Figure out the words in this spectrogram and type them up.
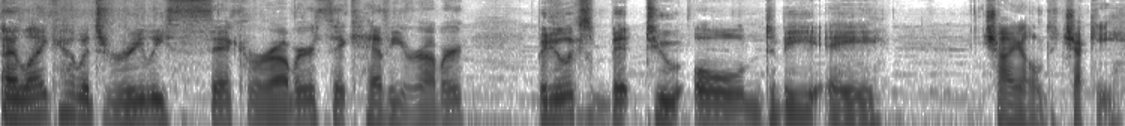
I like how it's really thick rubber, thick, heavy rubber, but he looks a bit too old to be a child Chucky.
